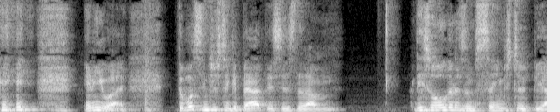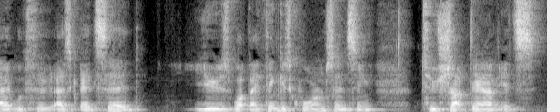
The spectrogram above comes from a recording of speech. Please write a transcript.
anyway, the, what's interesting about this is that um, this organism seems to be able to, as Ed said, use what they think is quorum sensing to shut down its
